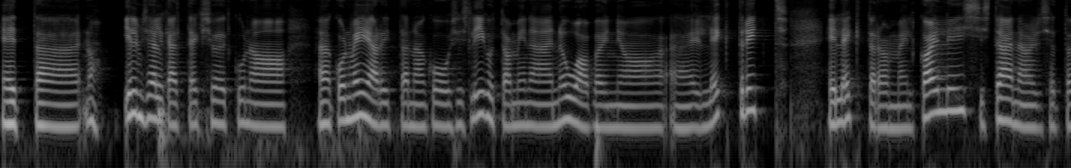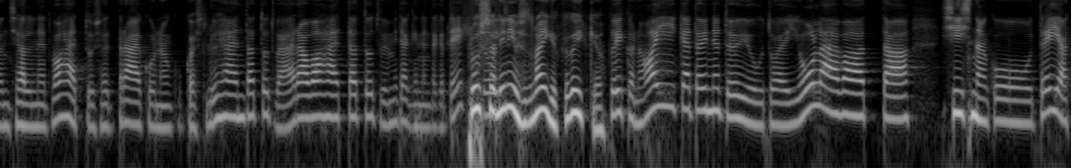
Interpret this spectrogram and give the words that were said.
et äh, noh, ilmselgelt, eks ju, et kuna äh, konveierite nagu siis liigutamine nõuab, on ju, äh, elektrit, elekter on meil kallis, siis tõenäoliselt on seal need vahetused praegu nagu kas lühendatud või ära vahetatud või midagi nendega tehtud. pluss seal inimesed on haiged ka kõik ju. kõik on haiged, on ju, tööjõudu ei ole, vaata, siis nagu treia-,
